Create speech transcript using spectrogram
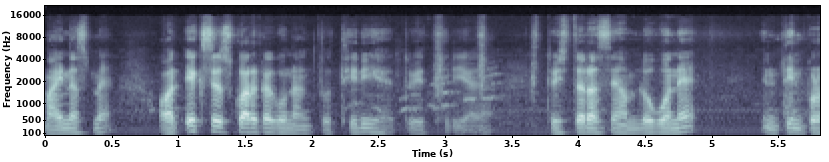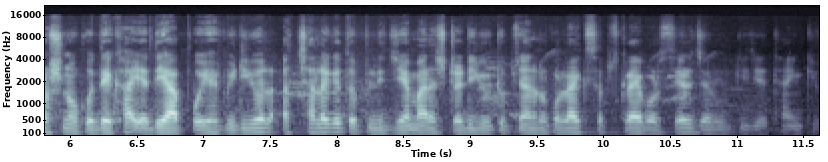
माइनस में, और एक्स स्क्वायर का गुणांक तो थ्री है तो ये थ्री आया तो इस तरह से हम लोगों ने इन तीन प्रश्नों को देखा। यदि आपको यह वीडियो अच्छा लगे तो प्लीज़ हमारे स्टडी यूट्यूब चैनल को लाइक, सब्सक्राइब और शेयर ज़रूर कीजिए। Thank you.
